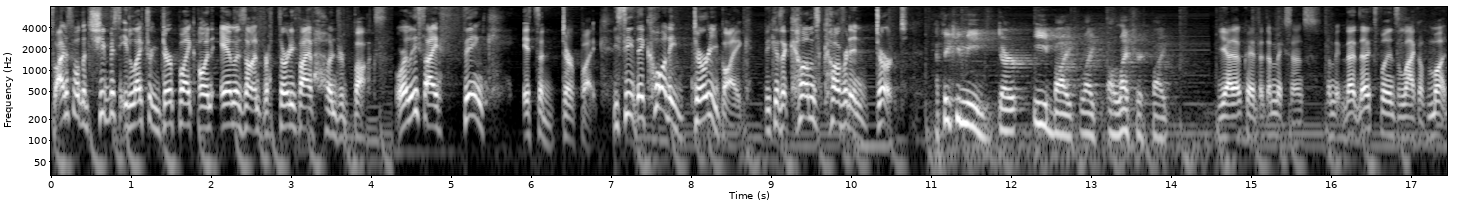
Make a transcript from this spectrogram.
So I just bought the cheapest electric dirt bike on Amazon for 3,500 bucks. Or at least I think it's a dirt bike. You see, they call it a dirty bike because it comes covered in dirt. I think you mean dirt e-bike, like electric bike. Yeah, okay, that, that makes sense. That, make, that, that explains the lack of mud.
